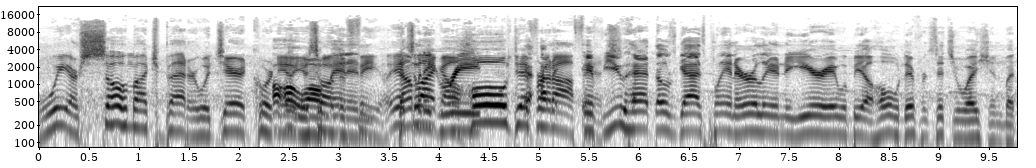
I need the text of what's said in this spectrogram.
We are so much better with Jared Cornelius oh, oh on man, the field. It's Dominic like a whole different I mean, offense. If you had those guys playing earlier in the year, it would be a whole different situation. But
